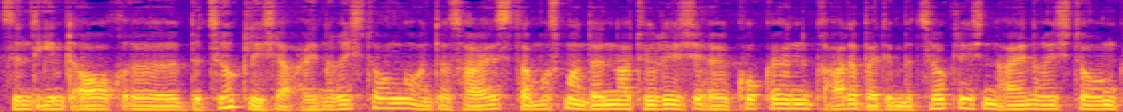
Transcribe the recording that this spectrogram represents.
sind eben auch äh, bezirkliche Einrichtungen. Und das heißt, da muss man dann natürlich äh, gucken, gerade bei den bezirklichen Einrichtungen,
